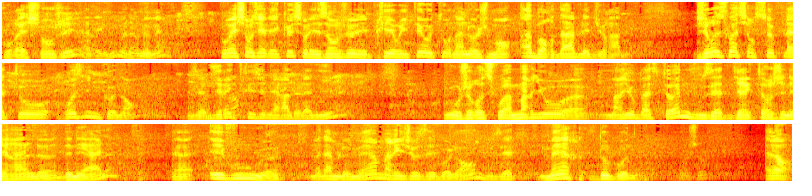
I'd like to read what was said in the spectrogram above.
pour échanger avec vous, Madame le maire, pour échanger avec eux sur les enjeux et les priorités autour d'un logement abordable et durable. Je reçois sur ce plateau Roselyne Conan, vous êtes directrice générale de la NIL. Je reçois Mario, euh, Mario Baston, vous êtes directeur général euh, d'Enéal. Euh, et vous, Madame le maire, Marie-Josée Bolland, vous êtes maire d'Aubonne. Bonjour. Alors,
